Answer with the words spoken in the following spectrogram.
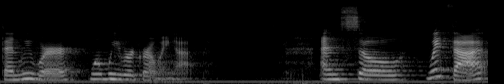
than we were when we were growing up. And so, with that,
